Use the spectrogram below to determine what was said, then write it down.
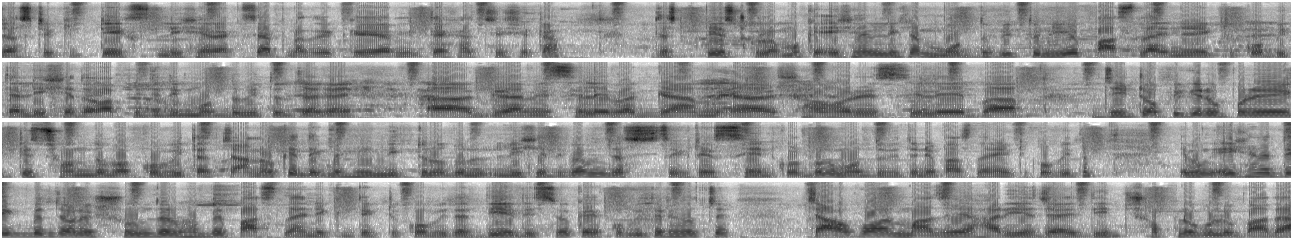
জাস্ট একটি টেক্সট লিখে রাখছি, আপনাদেরকে আমি দেখাচ্ছি সেটা। জাস্ট পেস্ট করলাম ওকে এখানে লিখলাম, মধ্যবিত্ত নিয়ে পাঁচ লাইনের একটি কবিতা লিখে দাও। আপনি যদি মধ্যবিত্ত জায়গায় গ্রামের ছেলে বা গ্রাম শহরের ছেলে বা যে টপিকের উপরে একটি ছন্দ বা কবিতা চান ওকে দেখবেন এখানে নিত্য নতুন লিখে দেবে আমি জাস্ট এটা সেন্ড করব মধ্যবিত্ত নিয়ে পাঁচ লাইনের একটি কবিতা। এবং এখানে দেখবেন যে অনেক সুন্দরভাবে পাঁচ লাইনে কিন্তু একটি কবিতা দিয়ে দিচ্ছে ওকে কবিতাটি হচ্ছে, চাও পাওয়ার মাঝে হারিয়ে যায় দিন, স্বপ্নগুলো বাধা,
